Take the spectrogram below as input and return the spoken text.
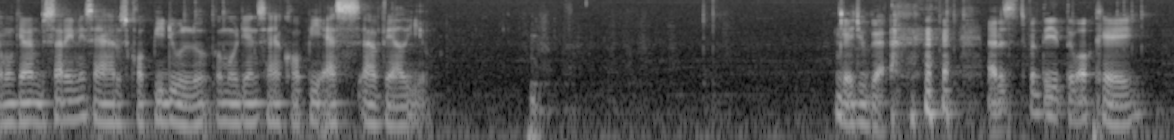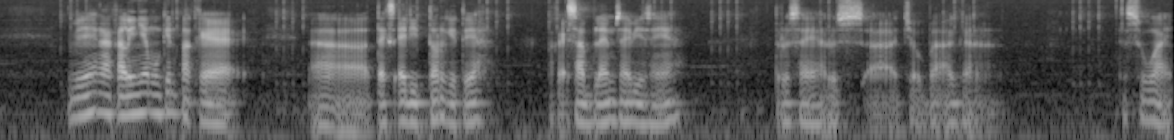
kemungkinan besar ini saya harus copy dulu kemudian saya copy as a value Enggak juga. Harus seperti itu. Oke. Okay. Biasanya ngakalinya mungkin pakai uh, text editor gitu ya pakai Sublime saya biasanya terus saya harus uh, coba agar sesuai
